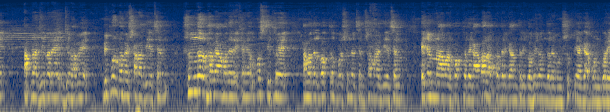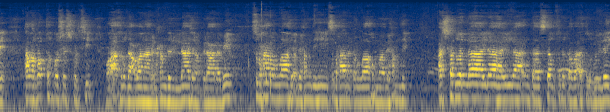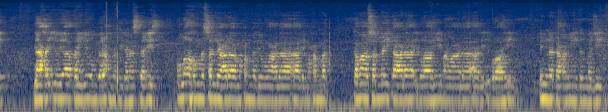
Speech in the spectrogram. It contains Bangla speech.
আপনারা যেভাবে যেভাবে বিপুলভাবে সাড়া দিয়েছেন, সুন্দরভাবে আমাদের এখানে উপস্থিত হয়ে আমাদের বক্তব্য শুনেছেন সময় দিয়েছেন এজন্য আমার পক্ষ থেকে আবার আপনাদেরকে আন্তরিক অভিনন্দন এবং শুক্রিয়া জ্ঞাপন করে আমার বক্তব্য শেষ করছি ও আখরু দাওয়ানা আলহামদুলিল্লাহ রাব্বিল আলামিন সুবহানাল্লাহি ওয়া বিহামদিহি সুবহানাকাল্লাহুম্মা ওয়া বিহামদিক أشهد أن لا إله إلا أنت أستغفرك وأتوب إليك يا حي يا قيوم برحمتك نستغيث اللهم صل على محمد وعلى آل محمد كما صليت على إبراهيم وعلى آل إبراهيم ইন্নাকা حميد مجيد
